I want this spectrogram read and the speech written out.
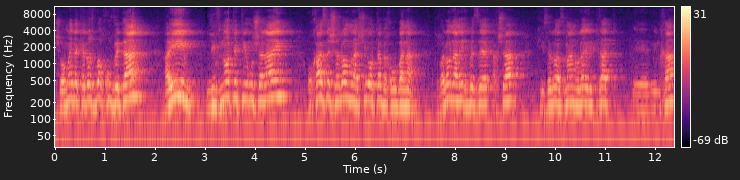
שעומד הקדוש ברוך הוא ודן האם לבנות את ירושלים או חס ושלום להשאיר אותה בחורבנה. אבל לא נאריך בזה עכשיו כי זה לא הזמן אולי לקראת אה, מנחה.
